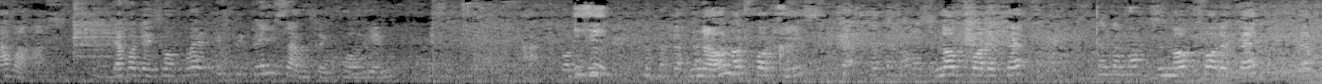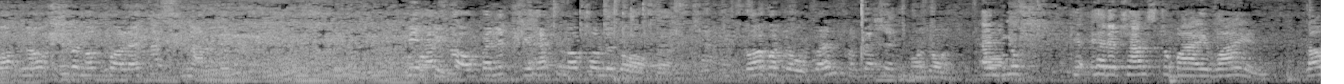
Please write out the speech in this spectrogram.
Discover us. Therefore they thought, well, if we pay something for him, for the kid. no, not for kids, not for the cat, not for the cat, no, even not for letters, nothing. We have to open it, you have to knock on the door first. Door got open, it, more door. And you had a chance to buy wine. Now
